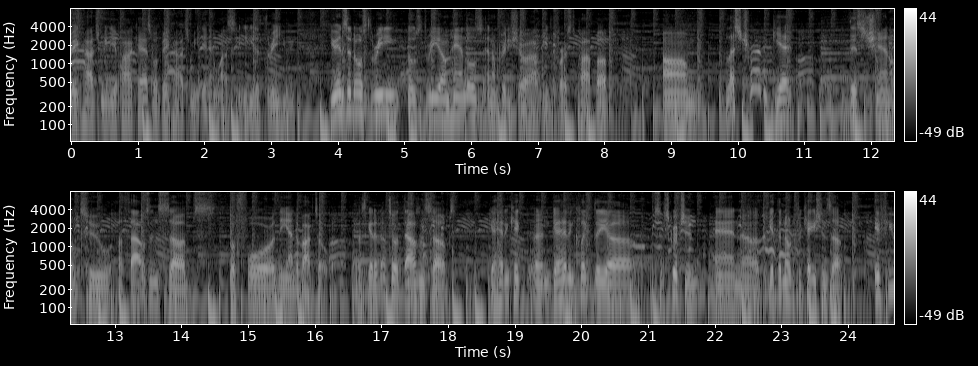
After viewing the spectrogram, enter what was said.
Big Hodge Media Podcast, or Big Hodge Media NYC. Either three, you you enter those three those three um, handles, and I'm pretty sure I'll be the first to pop up. Um, let's try to get this channel to a thousand subs before the end of October. Let's get it up to a thousand subs. Go ahead and kick, uh, go ahead and click the uh, subscription and uh, get the notifications up if you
